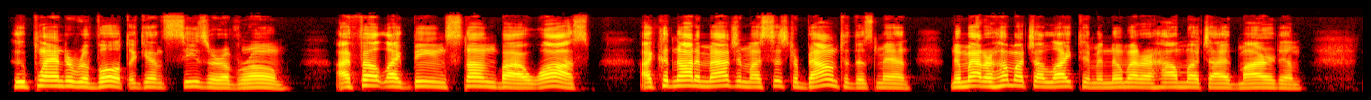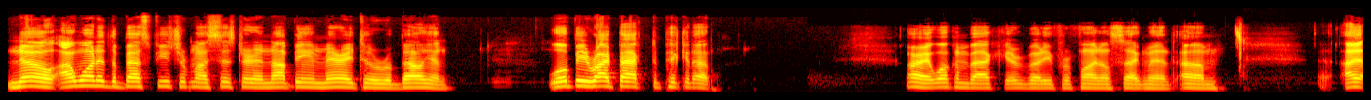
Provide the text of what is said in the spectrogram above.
who planned a revolt against Caesar of Rome. I felt like being stung by a wasp. I could not imagine my sister bound to this man, no matter how much I liked him and no matter how much I admired him. No, I wanted the best future for my sister and not being married to a rebellion. We'll be right back to pick it up. All right, welcome back, everybody, for final segment. Um, I,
